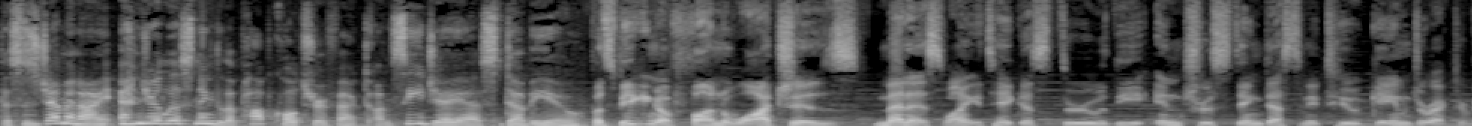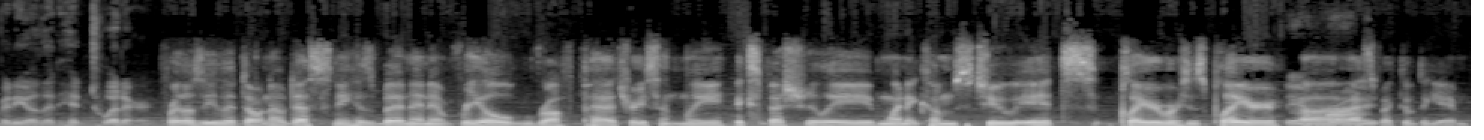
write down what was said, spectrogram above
This is Gemini, and you're listening to the Pop Culture Effect on CJSW. but speaking of fun watches, Menace, why don't you take us through the interesting Destiny 2 game director video that hit Twitter? For those of you that don't know, Destiny has been in a real rough patch recently, especially when it comes to its player versus player uh, right. aspect of the game.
